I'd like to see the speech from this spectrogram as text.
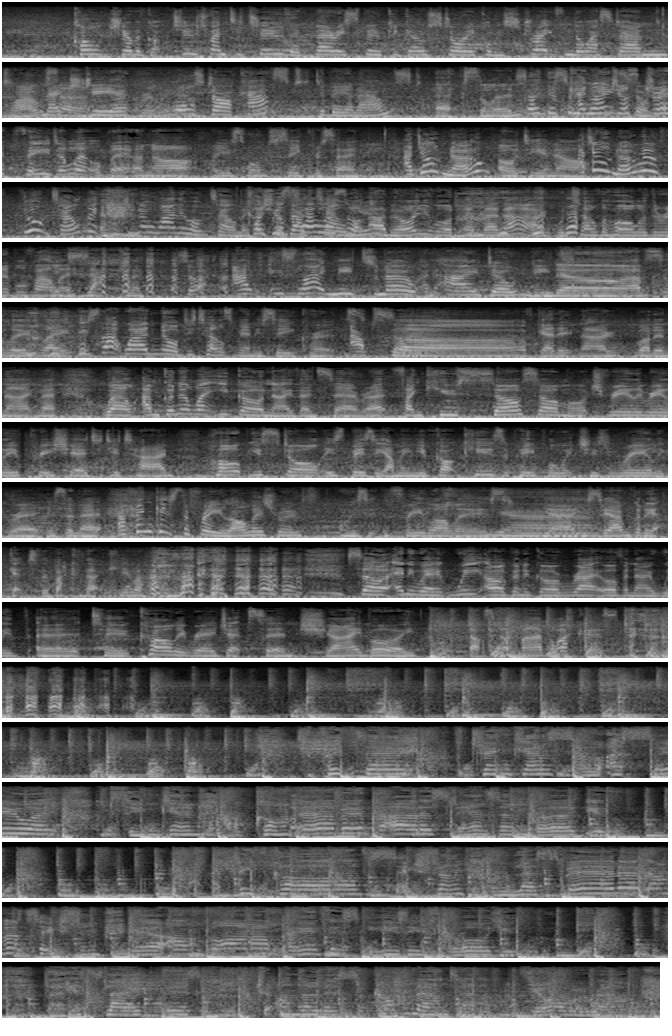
culture. We've got 222, the very spooky ghost story coming straight from the West End Wowza. next year. Brilliant. All-star cast to be announced. Excellent. So there's some Can you just stuff. drip feed a little bit or not? Are you sworn to secrecy? I don't know. Oh, do you know? I don't know, Ruth. You won't tell me. Do you know why they won't tell me? Because you'll I'd tell, us. tell what- you. I know you would, and then I would tell the whole of the Ribble Valley. Exactly. so I, it's like need to know, and I don't need No, to know. absolutely. Is that why nobody tells me any secrets? Absolutely. Oh, I get it now. What a nightmare. Well, I'm going to let you go now then, Sarah. Thank you so, so much. Really, really appreciated your time. Hope your stall is busy. I mean, you've got queues of people, which is really great, isn't it? I think it's the free lollies, Ruth. Oh, is it the free lollies? Yeah. Yeah, you see, I'm going to get to the back of that queue, I think. so, anyway, we are going to go right over now with uh, to Carly Rae Jepsen, Shy Boy. That's not my blackers. for drinking, so I say what I'm thinking. How come everybody's dancing but you? A deep conversation, a last minute invitation. Yeah, I'm gonna make this easy for you. But it's like this, put you on the list, so come downtown if you're around.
